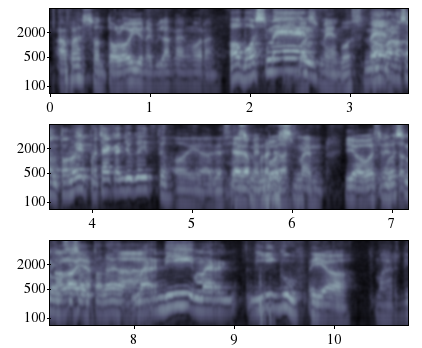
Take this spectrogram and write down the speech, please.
apa Sontoloyo nah bilang kan orang. Oh, Bosman. Bosman. Bosman. Oh, kalau Sontoloyo percaya kan juga itu. Oh iya, agak saya agak Bosman, pernah dengar. Bosman. Iya, Bosman, Bosman si Sontoloyo. Sontoloyo. Ah. Mardi Mardigu. Iya, Mardi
